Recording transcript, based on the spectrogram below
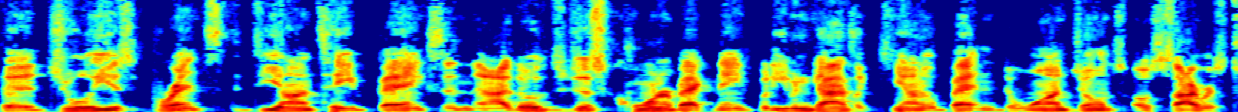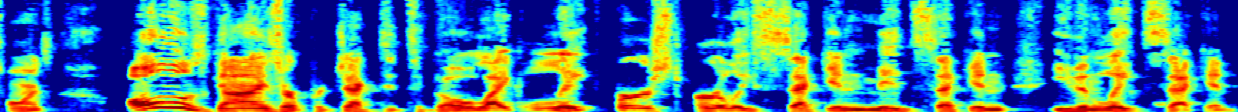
the Julius Brents, the Deonte Banks, and those are just cornerback names, but even guys like Keanu Benton, Dawand Jones, Osiris Torrance, all those guys are projected to go like late first, early second, mid second, even late second.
